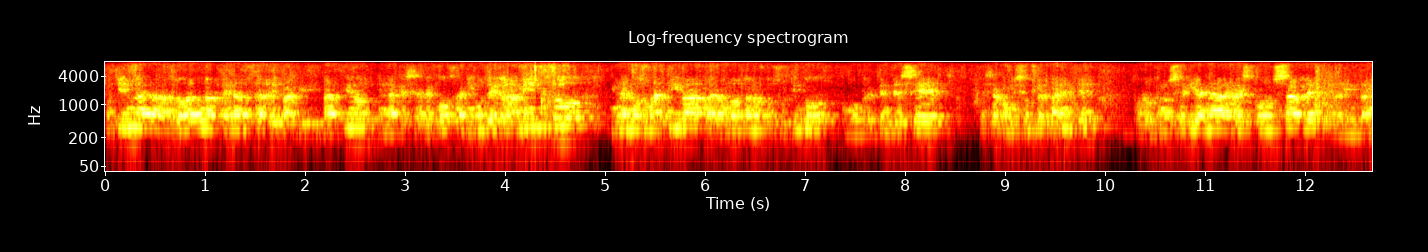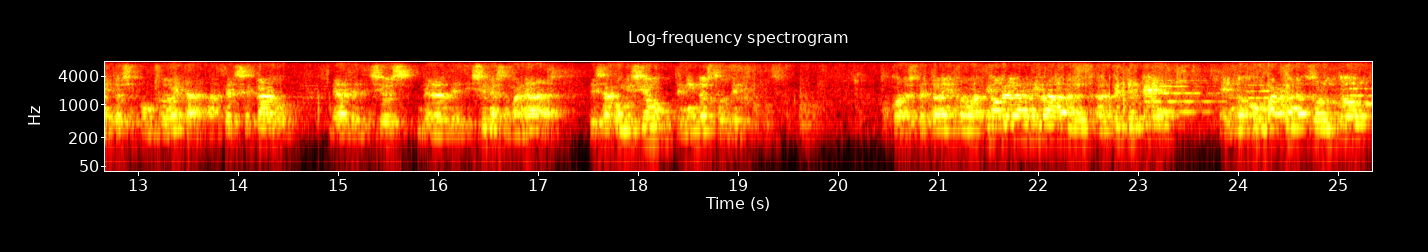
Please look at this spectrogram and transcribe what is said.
no tiene una, aprobada una ordenanza de participación en la que se recoja ningún reglamento ni una normativa para un órgano consultivo como pretende ser esa comisión permanente, por lo que no sería nada responsable que el ayuntamiento se comprometa a hacerse cargo de las decisiones, de las decisiones emanadas de esa comisión teniendo estos déficits. Con respecto a la información relativa al, al PTP, eh, no comparto en absoluto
